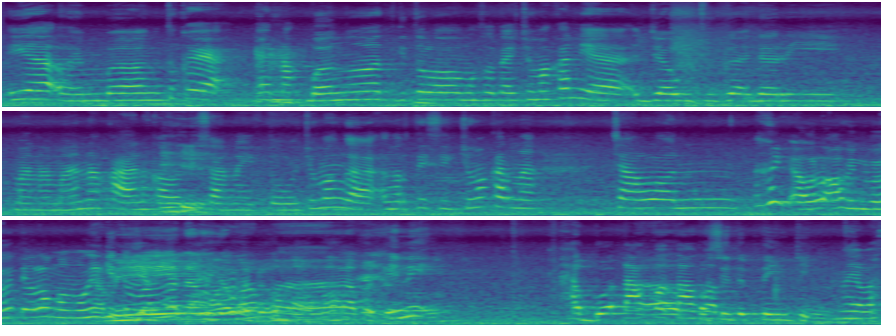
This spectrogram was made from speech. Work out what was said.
Iya Lembang itu kayak enak banget gitu loh maksudnya cuma kan ya jauh juga dari mana-mana kan kalau di Iya. sana itu cuma nggak ngerti sih cuma karena calon ya Allah amin banget ya Allah ngomongnya gitu Amin, banget amin, Apa apa, apa? Ini abo, Takut, uh, takut. positive thinking. nah positive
